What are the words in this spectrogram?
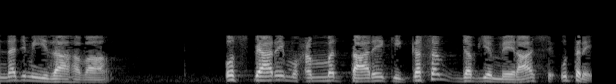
نجمی ادا ہوا۔ اس پیارے محمد تارے کی قسم جب یہ میراج سے اترے۔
